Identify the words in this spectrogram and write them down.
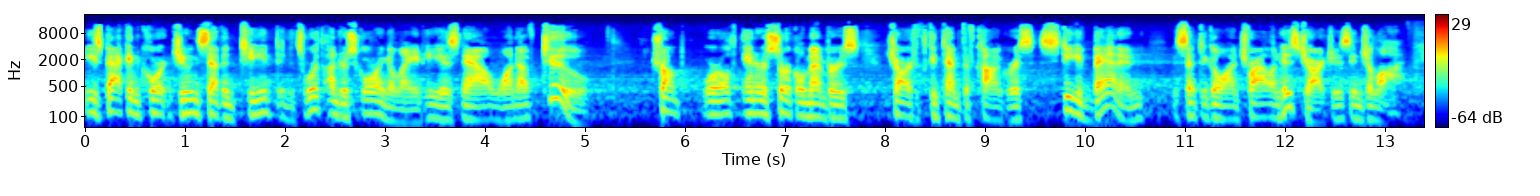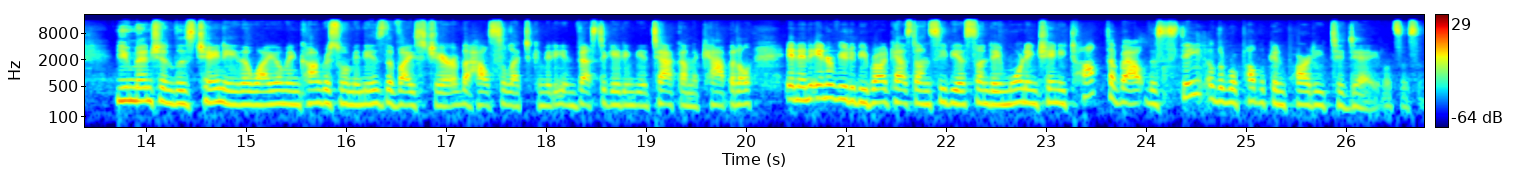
He's back in court June 17th, and it's worth underscoring, Elaine, he is now one of two Trump World Inner Circle members charged with contempt of Congress. Steve Bannon is set to go on trial on his charges in July. You mentioned Liz Cheney, the Wyoming Congresswoman, is the vice chair of the House Select Committee investigating the attack on the Capitol. In an interview to be broadcast on CBS Sunday morning, Cheney talked about the state of the Republican Party today. Let's listen.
